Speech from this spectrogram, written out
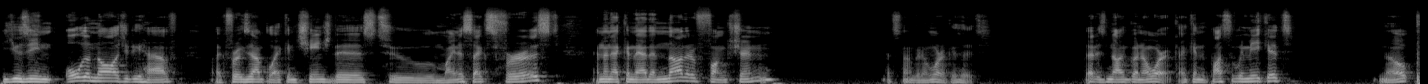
using all the knowledge that you have. Like for example, I can change this to minus x first, and then I can add another function. That's not going to work, is it? That is not gonna work. I can possibly make it. Nope.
